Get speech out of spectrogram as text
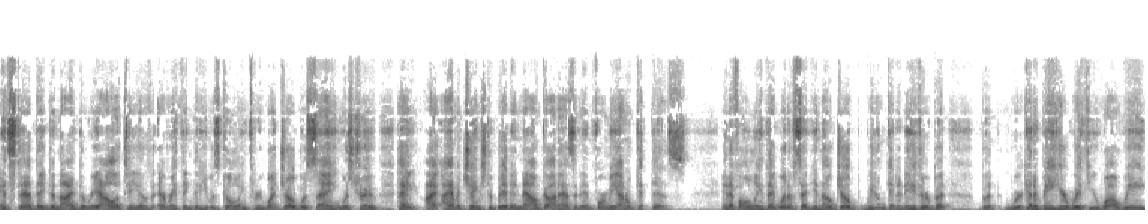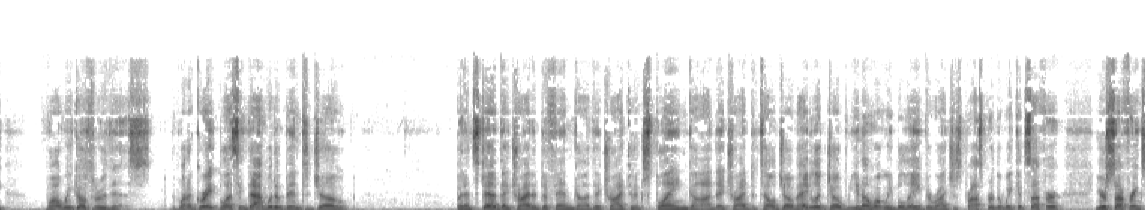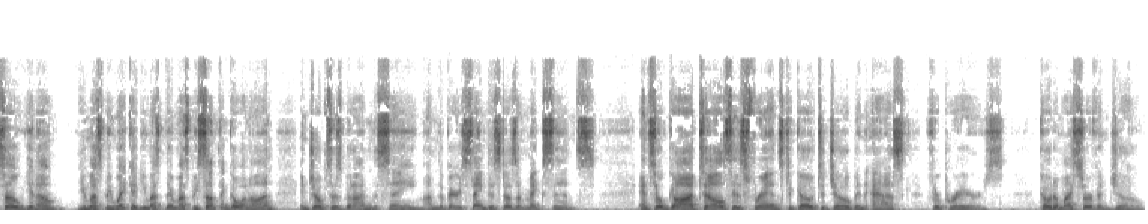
Instead, they denied the reality of everything that he was going through. What Job was saying was true. Hey, I, I haven't changed a bit, and now God has it in for me. I don't get this. And if only they would have said, you know, Job, we don't get it either, but but we're going to be here with you while we while we go through this. What a great blessing that would have been to Job. But instead, they try to defend God. They try to explain God. They tried to tell Job, hey, look, Job, you know what we believe. The righteous prosper, the wicked suffer. You're suffering, so, you know, you must be wicked. You must there must be something going on. And Job says, But I'm the same. I'm the very same. This doesn't make sense. And so God tells his friends to go to Job and ask for prayers. Go to my servant Job.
